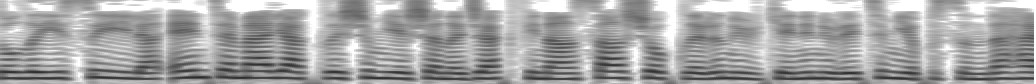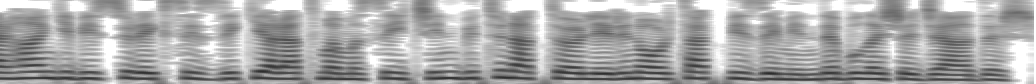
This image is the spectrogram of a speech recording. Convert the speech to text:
Dolayısıyla, en temel yaklaşım yaşanacak finansal şokların ülkenin üretim yapısında herhangi bir süreksizlik yaratmaması için bütün aktörlerin ortak bir zeminde bulaşacağıdır.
